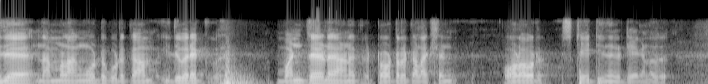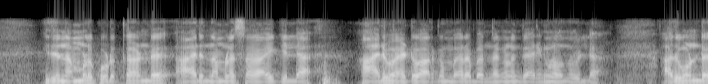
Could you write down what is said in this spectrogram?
ഇത് നമ്മൾ അങ്ങോട്ട് കൊടുക്കാം. ഇതുവരെ വൺ തേർഡ് ആണ് ടോട്ടൽ കളക്ഷൻ ഓൾ ഓവർ സ്റ്റേറ്റിൽ നിന്ന് കിട്ടിയേക്കുന്നത് ഇത് നമ്മൾ കൊടുക്കാണ്ട് ആരും നമ്മളെ സഹായിക്കില്ല. ആരുമായിട്ടും ആർക്കും വേറെ ബന്ധങ്ങളും കാര്യങ്ങളും ഒന്നുമില്ല. അതുകൊണ്ട്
